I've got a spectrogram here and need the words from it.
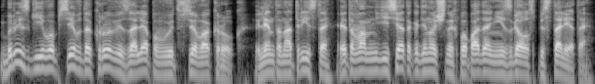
Брызги его псевдокрови заляпывают все вокруг. Лента на 300 — это вам не десяток одиночных попаданий из гаусс-пистолета.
